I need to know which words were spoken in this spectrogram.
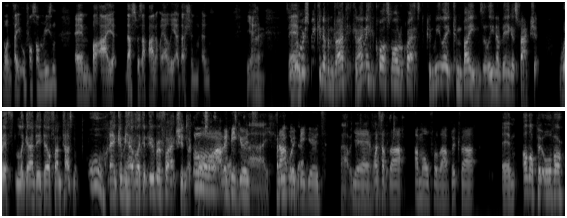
non title for some reason. Um, but I this was apparently a late addition, and yeah. See, when Um, we're speaking of Andrade, can I make a quite small request? Can we like combine Zelina Vega's faction with Legado del Fantasma? Oh, and can we have like an Uber faction across? Oh, that would be good. Aye. Can that we do would be good. That would Yeah, let's have that. I'm all for that. Book that. Um, other put over,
